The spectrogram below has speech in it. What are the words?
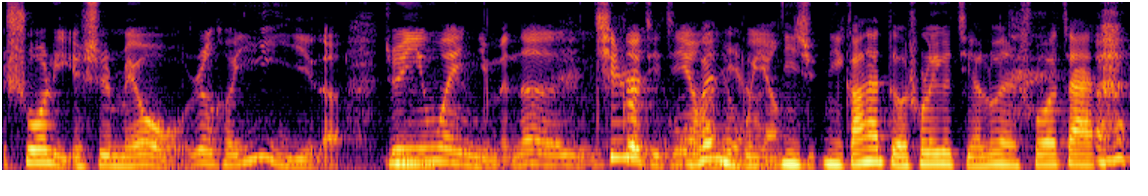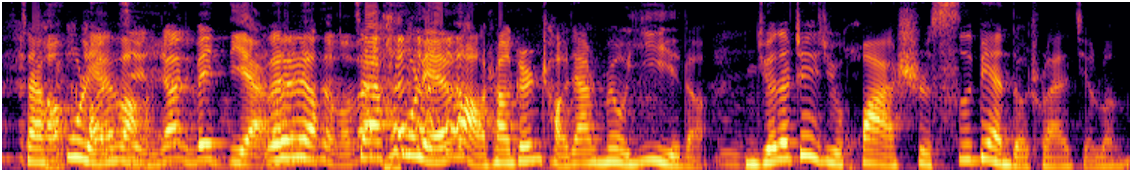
说理是没有任何意义的，就是因为你们的个体经验完全不一样。你你刚才得出了一个结论，说在 在互联网，你让你被点了，没有在互联网上跟人吵架是没有意义的？你觉得这句话是思辨得出来的结论吗？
